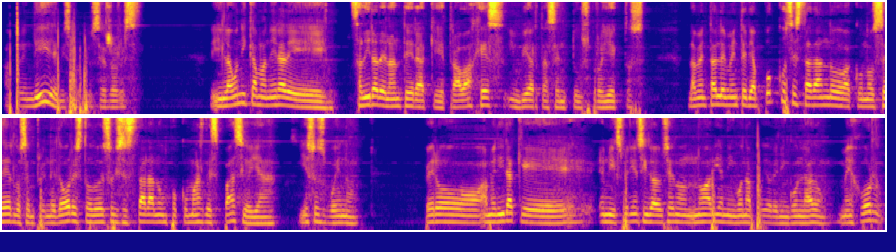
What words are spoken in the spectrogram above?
Aprendí de mis propios errores. Y la única manera de salir adelante era que trabajes, inviertas en tus proyectos. Lamentablemente de a poco se está dando a conocer los emprendedores, todo eso, y se está dando un poco más de espacio ya. Y eso es bueno. Pero a medida que en mi experiencia no, no había ningún apoyo de ningún lado. Mejor,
